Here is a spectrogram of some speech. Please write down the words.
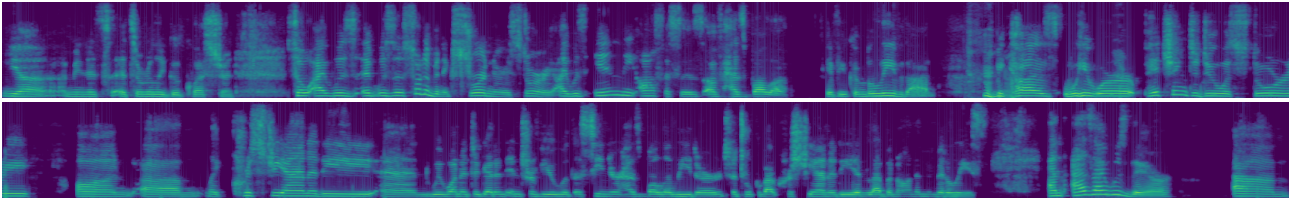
Yeah, I mean it's it's a really good question. So I was it was a sort of an extraordinary story. I was in the offices of Hezbollah if you can believe that, because we were pitching to do a story on um, like Christianity, and we wanted to get an interview with a senior Hezbollah leader to talk about Christianity in Lebanon and the Middle East. And as I was there, um,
